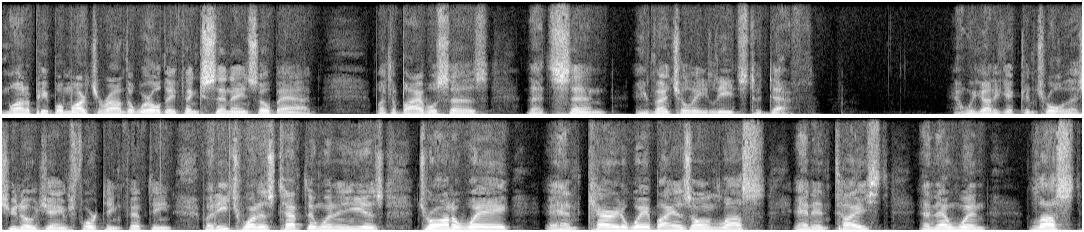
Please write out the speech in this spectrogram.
A lot of people march around the world, they think sin ain't so bad. But the Bible says that sin eventually leads to death. And we got to get control of this. You know James 14, 15. But each one is tempted when he is drawn away and carried away by his own lust and enticed. And then when lust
